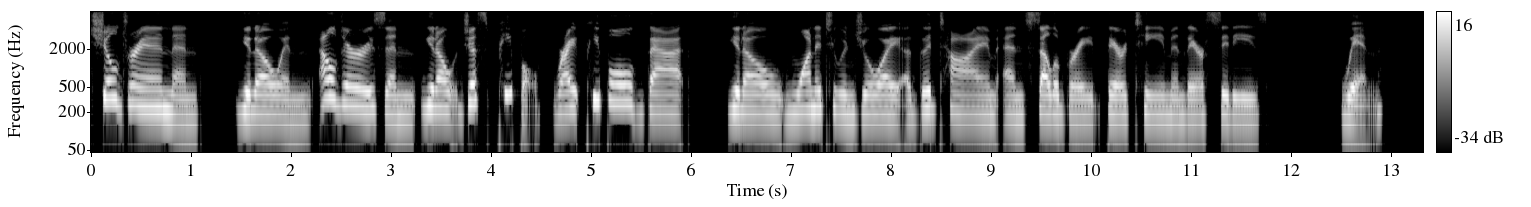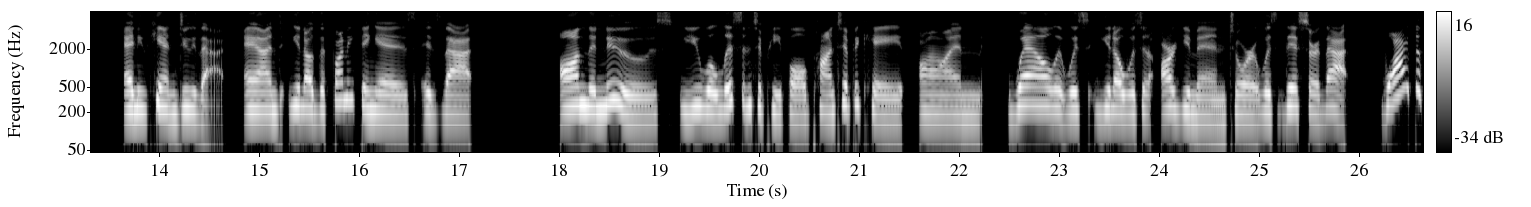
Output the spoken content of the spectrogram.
children and, you know, and elders and, you know, just people, right? People that, you know, wanted to enjoy a good time and celebrate their team and their city's win. And you can't do that. And, you know, the funny thing is, is that on the news, you will listen to people pontificate on, well, it was, you know, was an argument or it was this or that. Why the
